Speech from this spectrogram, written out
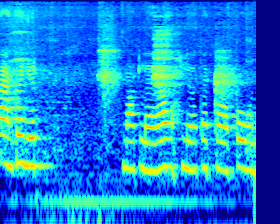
ข้างก็ยึดน็อตแล้วเหลือแต่กอปูน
